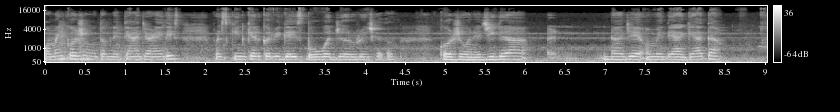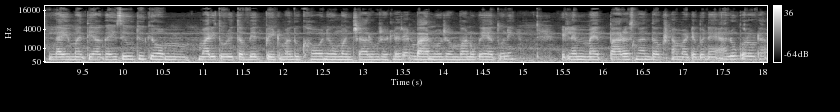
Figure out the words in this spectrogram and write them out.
કોમેન્ટ કરશો હું તમને ત્યાં જણાવી દઈશ. પણ સ્કિન કેર કરવી ગઈશ બહુ જ જરૂરી છે તો કરજો અને જીગરાના જે અમે ત્યાં ગયા હતા, લાઈવમાં ત્યાં ગઈ એવું થયું કે મારી થોડી તબિયત પેટમાં દુખાવો ને એવું મને ચાલુ છે એટલે છે ને બહારનું જમવાનું કંઈ હતું નહીં. એટલે મેં પારસના દક્ષિણા માટે બનાવ્યા આલુ પરોઠા.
